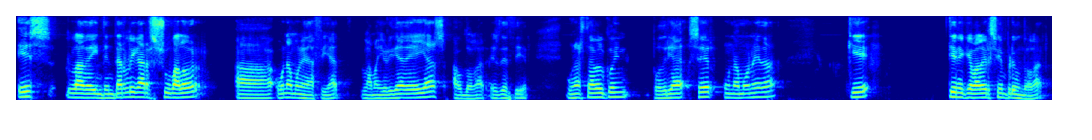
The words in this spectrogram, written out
es la de intentar ligar su valor a una moneda fiat, la mayoría de ellas al dólar. Es decir, una stablecoin podría ser una moneda que tiene que valer siempre un dólar.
